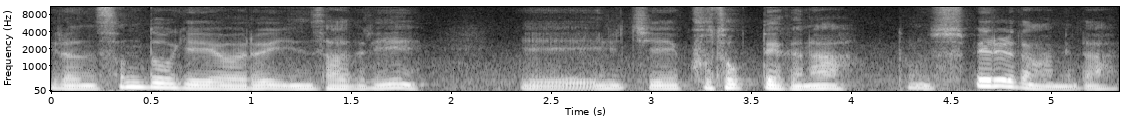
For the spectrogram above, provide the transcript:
이런 선도 계열의 인사들이 예, 일제에 구속되거나 또는 수배를 당합니다.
